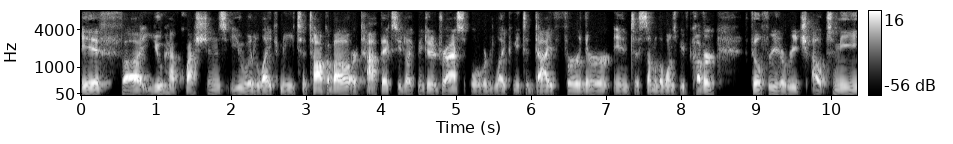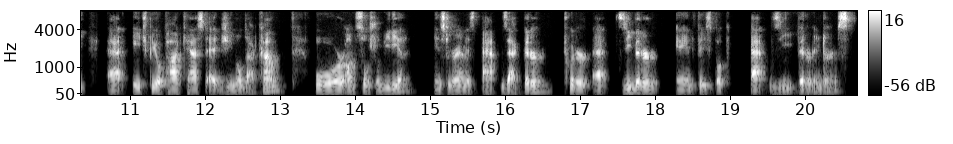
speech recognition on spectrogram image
if uh, you have questions you would like me to talk about or topics you'd like me to address or would like me to dive further into some of the ones we've covered, feel free to reach out to me at hpopodcast at gmail.com or on social media. Instagram is at Zach Bitter, Twitter at ZBitter, and Facebook at ZBitter Endurance.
